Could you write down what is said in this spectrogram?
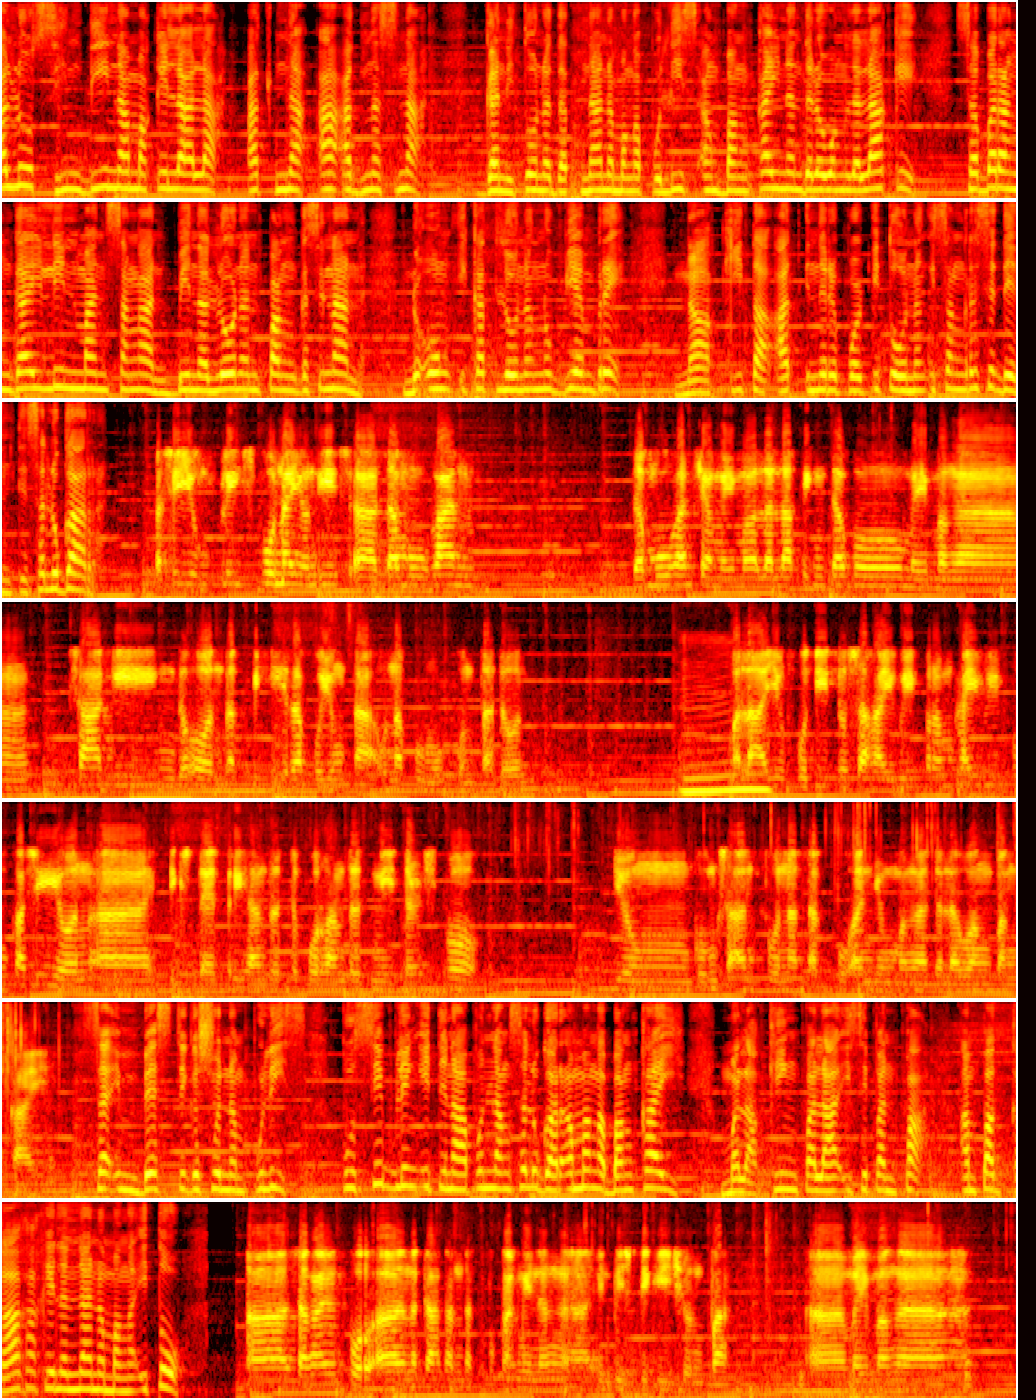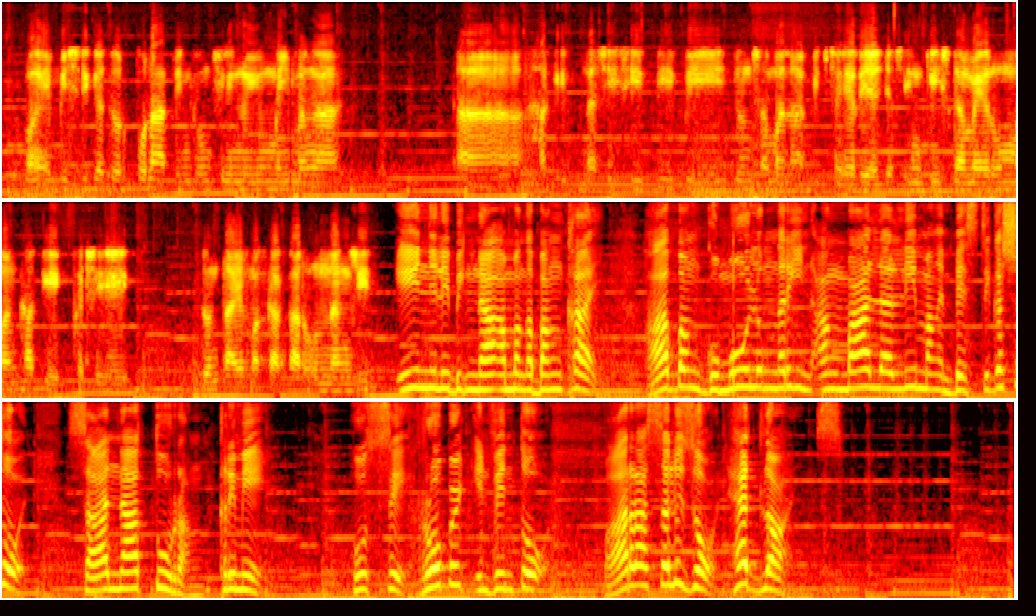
Halos hindi na makilala at naaagnas na. Ganito nadatna ng mga pulis ang bangkay ng dalawang lalaki sa barangay Linmansangan, Binalonan, Pangasinan noong ikatlo ng Nobyembre. Nakita at inireport ito ng isang residente sa lugar. Kasi yung place po na yun is ah, damuhan. Damuhan siya, may mga lalaking damo, may mga saging doon at bihira po yung tao na pumupunta doon. Malayo po dito sa highway. From highway po kasi yon uh, extend 300 to 400 meters po yung kung saan po natagpuan yung mga dalawang bangkay. Sa investigasyon ng pulis, posibleng itinapon lang sa lugar ang mga bangkay. Malaking palaisipan pa ang pagkakakilanlan ng mga ito Ah, sa ngayon po, uh, nagkakandak po kami ng ah, investigation pa. Ah, may mga mga investigador po natin kung sino yung may mga ah, hagip na CCTV dun sa malapit sa area just in case na mayroong man hagip kasi doon tayo magkakaroon ng lead. Inilibing na ang mga bangkay habang gumulong na rin ang malalimang investigasyon sa naturang krimen. Jose Robert Inventor para sa Luzon Headlines.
